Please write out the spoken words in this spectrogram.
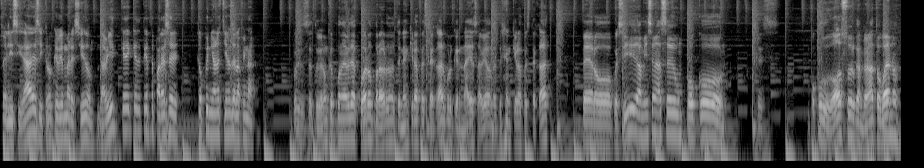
Felicidades y creo que bien merecido. David, ¿qué, qué, qué te parece? ¿Qué opiniones tienes de la final? Pues se tuvieron que poner de acuerdo para ver dónde tenían que ir a festejar porque nadie sabía dónde tenían que ir a festejar. Pero pues sí, a mí se me hace un poco, pues, un poco dudoso el campeonato. Bueno,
